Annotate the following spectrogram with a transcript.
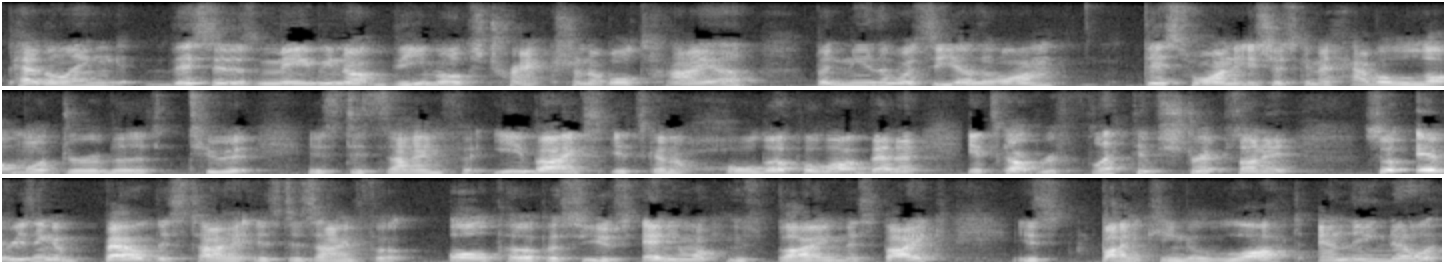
pedaling, this is maybe not the most tractionable tire, but neither was the other one. This one is just going to have a lot more durability to it. It's designed for e-bikes. It's going to hold up a lot better. It's got reflective strips on it. So everything about this tire is designed for all-purpose use. Anyone who's buying this bike is biking a lot and they know it.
